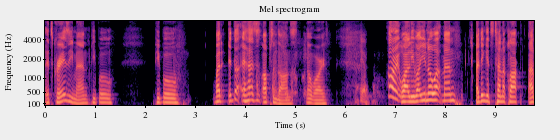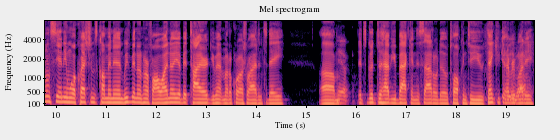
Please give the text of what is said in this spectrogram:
It's crazy, man. People, people, but it it has its ups and downs. Don't worry. Yep. All right, Wally. Well, you know what, man? I think it's ten o'clock. I don't see any more questions coming in. We've been on her for a while. I know you're a bit tired. You went motocross riding today. Um, Yep. It's good to have you back in the saddle, though, talking to you. Thank you to everybody.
